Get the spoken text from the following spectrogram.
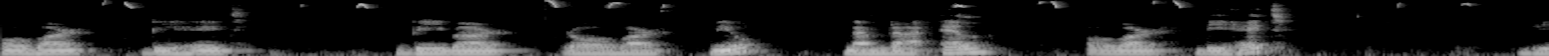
over dH v bar rho over mu lambda L over dH d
